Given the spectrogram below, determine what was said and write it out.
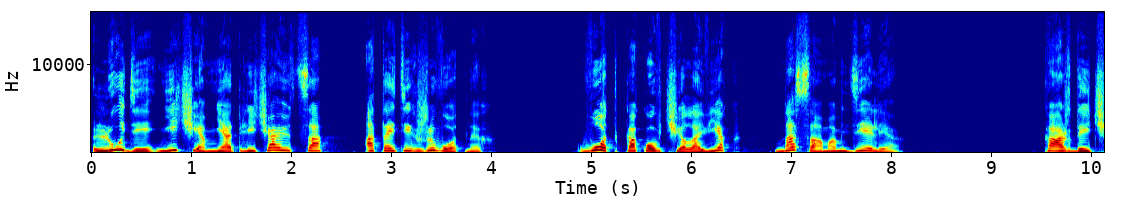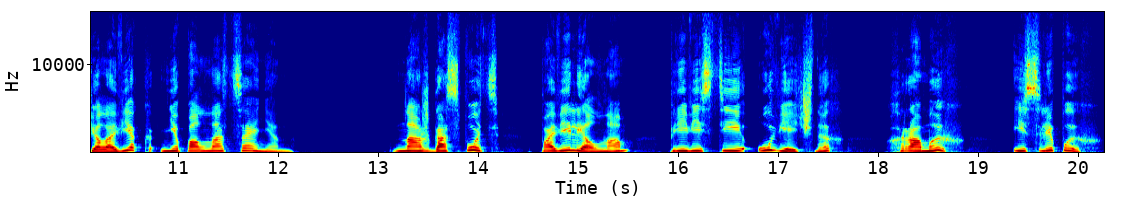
Люди ничем не отличаются от этих животных. Вот каков человек на самом деле. Каждый человек неполноценен. Наш Господь повелел нам привести увечных, хромых и слепых.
